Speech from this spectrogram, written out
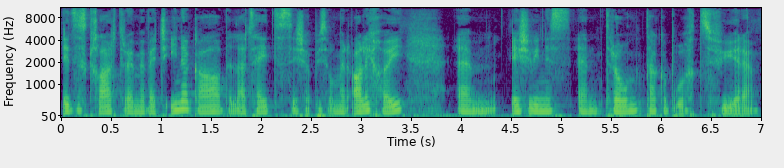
in das Klarträumen reingehen willst, weil er sagt, das ist etwas, was wir alle können, ähm, ist wie ein ähm, Traumtagebuch zu führen.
